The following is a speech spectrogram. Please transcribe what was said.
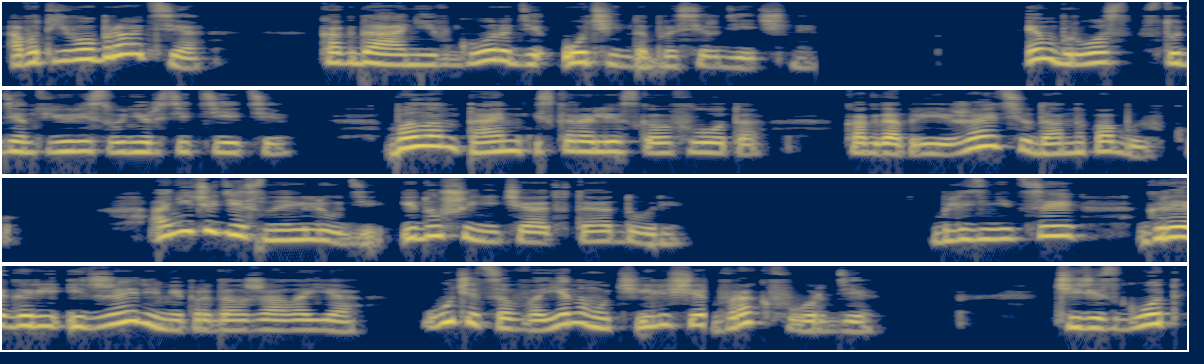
А вот его братья, когда они в городе, очень добросердечны. Эмброс, студент-юрист в университете, Балантайн из Королевского флота, когда приезжает сюда на побывку. Они чудесные люди и души не чают в Теодоре. Близнецы Грегори и Джереми, продолжала я, учатся в военном училище в Рокфорде. Через год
